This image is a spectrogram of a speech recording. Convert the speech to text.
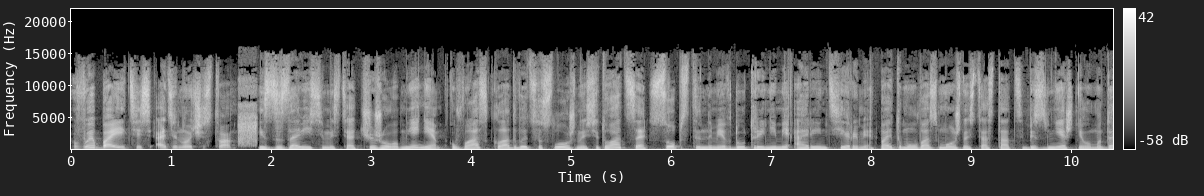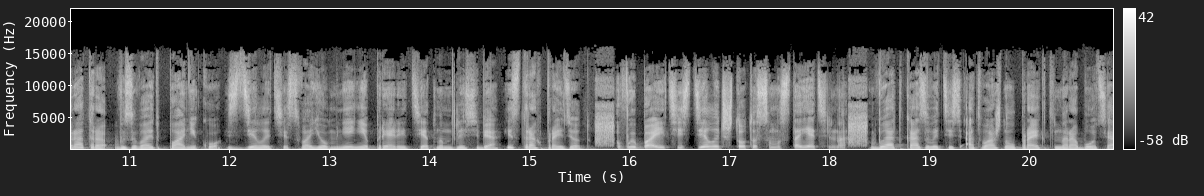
Вы боитесь одиночества. Из-за зависимости от чужого мнения у вас складывается сложная ситуация с собственными внутренними ориентирами, поэтому возможность остаться без внешнего модератора вызывает панику. Сделайте свое мнение приоритетным для себя, и страх пройдет. Вы боитесь делать что-то самостоятельно. Вы отказываетесь от важного проекта на работе, работе,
